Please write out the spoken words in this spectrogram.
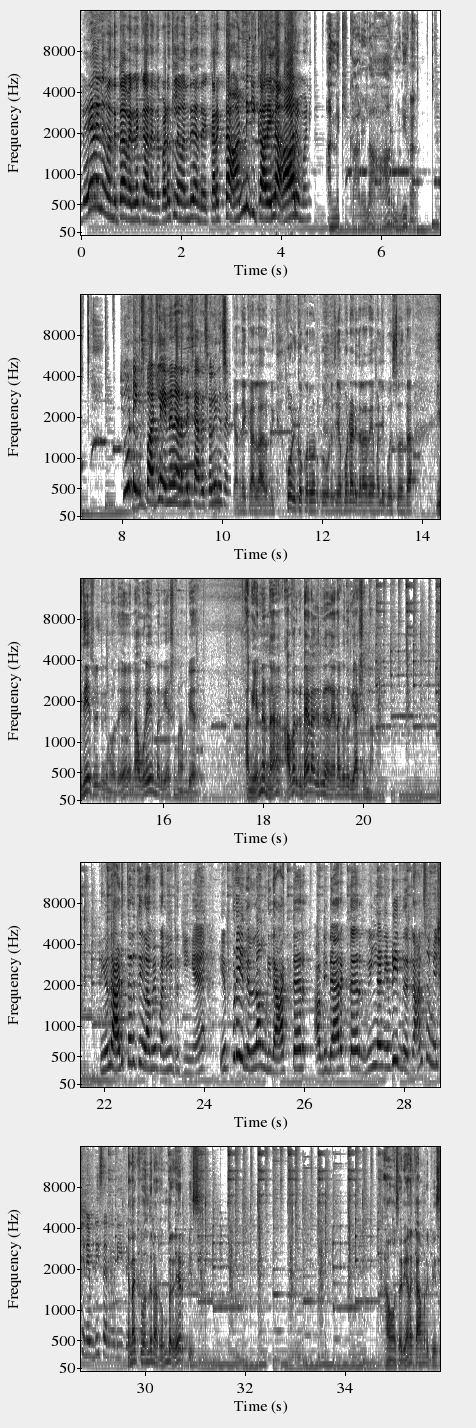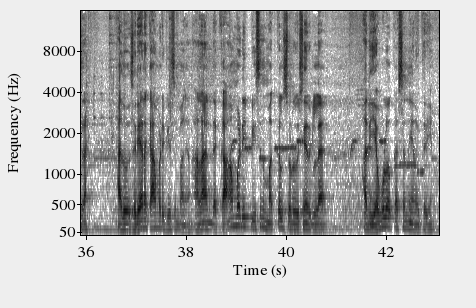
வேலைன்னு வந்துட்டா வெள்ளைக்காரன். இந்த படத்துல வந்து அந்த கரெக்டா அன்னைக்கு காலையில ஆறு மணி. அன்னைக்கு காலையில் ஆறு மணி ஷூட்டிங் ஸ்பாட்ல என்ன நடந்துச்சு? அதை சொல்லுங்க சார். அன்னைக்கு காலைல ஆறு மணிக்கு கோழி கொக்கரவன் கூடுச்சு பொண்டாடி தலைவரே மல்லி போஸ்ட் வந்துட்டா. இதே சொல்லிட்டு இருக்கும்போது நான் ஒரே மாதிரி ரியாக்ஷன் பண்ண முடியாது. அங்கே என்னென்னா அவருக்கு டைலாக் இருக்கு எனக்கு வந்து ரியாக்ஷன் தான். நீங்க வந்து அடுத்தடுத்து எல்லாமே பண்ணிட்டு இருக்கீங்க. எப்படி இதெல்லாம் முடியுது? ஆக்டர் அப்படி டைரக்டர் வில்லன் எப்படி இந்த டிரான்ஸ்ஃபர்மேஷன் எப்படி சார் முடியுது? எனக்கு வந்து நான் ரொம்ப ரேர் பீஸ் அவன் சரியான காமெடி பீஸ்றான் அது ஒரு சரியான காமெடி பீஸும்பாங்க ஆனால் இந்த காமெடி பீஸ்னு மக்கள் சொல்கிற விஷயம் இருக்குல்ல அது எவ்வளோ கஷ்டம்னு எனக்கு தெரியும்.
